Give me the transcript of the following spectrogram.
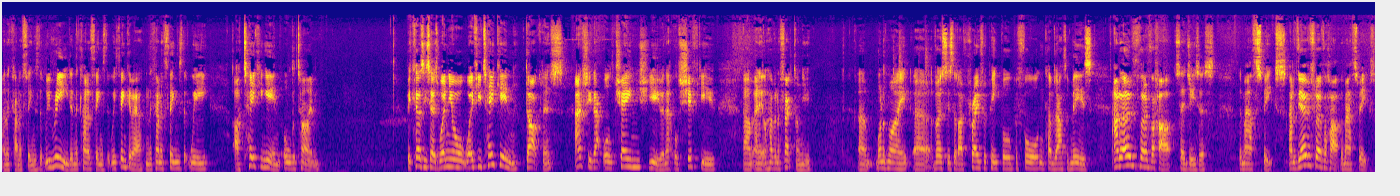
and the kind of things that we read and the kind of things that we think about and the kind of things that we are taking in all the time. Because he says, when you're, well, if you take in darkness, actually that will change you and that will shift you um, and it will have an effect on you. Um, one of my uh, verses that I've prayed for people before and comes out of me is Out of the overflow of the heart, said Jesus, the mouth speaks. Out of the overflow of the heart, the mouth speaks.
